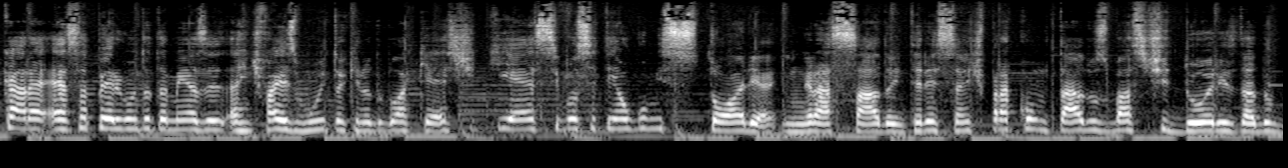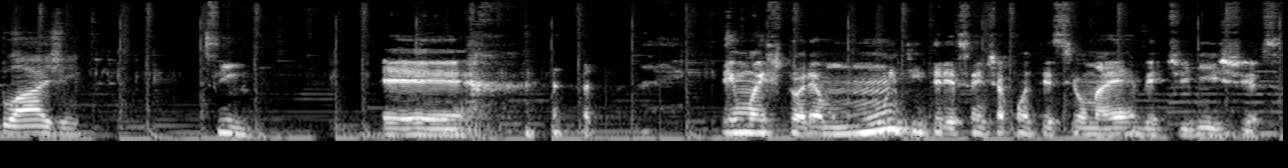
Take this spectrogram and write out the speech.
Cara, essa pergunta também a gente faz muito aqui no Dublacast, que é se você tem alguma história engraçada ou interessante para contar dos bastidores da dublagem. Sim. É. tem uma história muito interessante que aconteceu na Herbert Richards.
